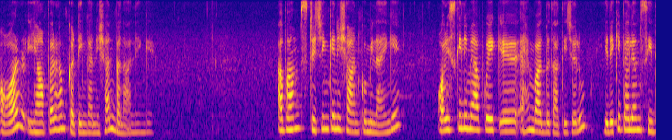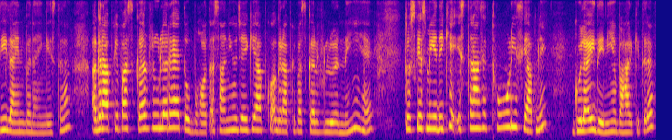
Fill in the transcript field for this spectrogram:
और यहाँ पर हम कटिंग का निशान बना लेंगे। अब हम स्टिचिंग के निशान को मिलाएँगे और इसके लिए मैं आपको एक अहम बात बताती चलूँ। ये देखिए, पहले हम सीधी लाइन बनाएँगे इस तरह। अगर आपके पास कर्व रूलर है तो बहुत आसानी हो जाएगी आपको। अगर आपके पास कर्व रूलर नहीं है तो उस केस में ये देखिए, इस तरह से थोड़ी सी आपने गुलाई देनी है बाहर की तरफ़।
